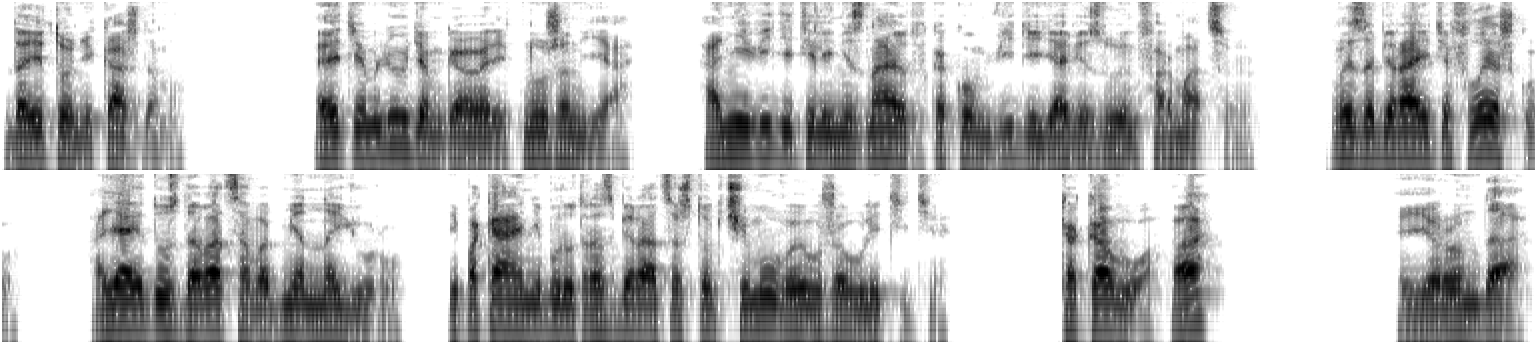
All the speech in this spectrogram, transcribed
да и то не каждому. Этим людям, говорит, нужен я. Они, видите ли, не знают, в каком виде я везу информацию. Вы забираете флешку, а я иду сдаваться в обмен на Юру. И пока они будут разбираться, что к чему, вы уже улетите. Каково, а? Ерунда,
